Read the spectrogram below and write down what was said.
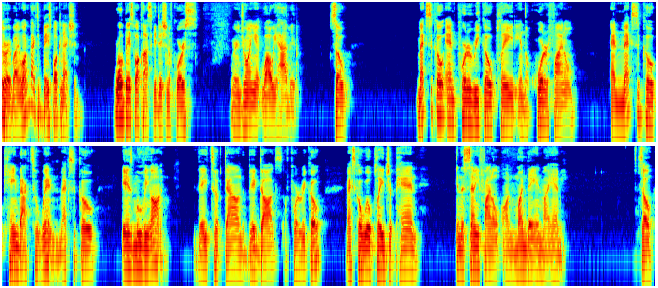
up, everybody? Welcome back to Baseball Connection. World Baseball Classic Edition, of course. We're enjoying it while we have it. So, Mexico and Puerto Rico played in the quarterfinal, and Mexico came back to win. Mexico is moving on. They took down the big dogs of Puerto Rico. Mexico will play Japan in the semifinal on Monday in Miami. So,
